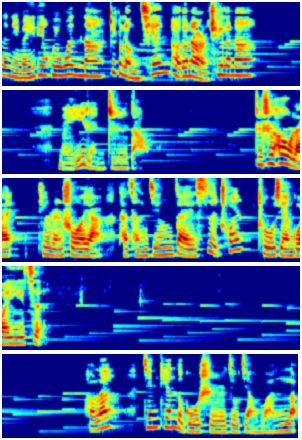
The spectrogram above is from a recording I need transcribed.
那你们一定会问呢，这个冷谦跑到哪儿去了呢？没人知道。只是后来听人说呀，他曾经在四川出现过一次。好了，今天的故事就讲完了。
